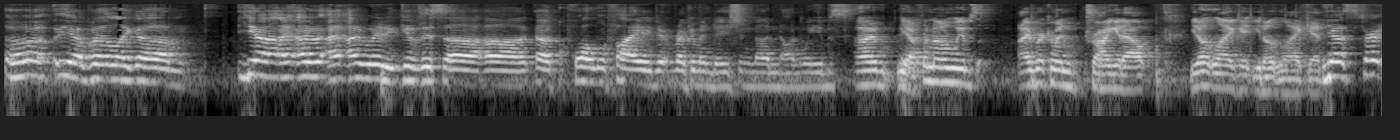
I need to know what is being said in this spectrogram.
Uh, yeah, but like, um, yeah, I, I, I- would give this a, a, a qualified recommendation on non-weebs. I'm yeah, Yeah. for non-weebs, I recommend trying it out. You don't like it, you don't like it. Yeah, start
